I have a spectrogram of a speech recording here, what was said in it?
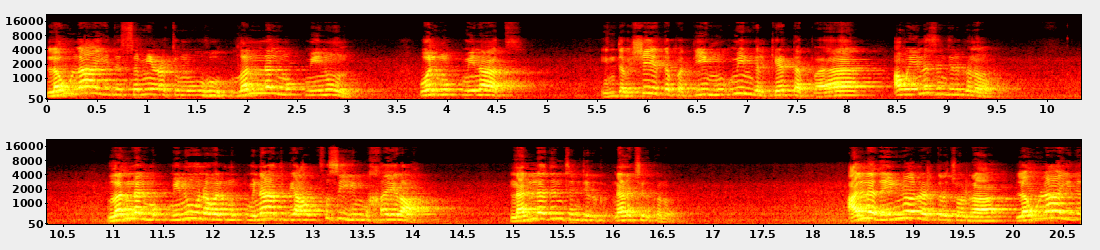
லவ்லா இது சமியத்துமுஹு லன்னல் முக்மினூன் ஒல் முக்மினாத். இந்த விஷயத்தை பத்தி முக்மீன்கள் கேட்டப்ப அவங்க என்ன செஞ்சிருக்கணும்? லன்னல் முக்மினூன் அவல் முக்மினாத் பி அன்ஃபுசிஹிம் ஹைரா நல்லதுன்னு செஞ்சிருக்க நினைச்சிருக்கணும். அல்லது இன்னொரு இடத்துல சொல்றா லவ்லா இது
